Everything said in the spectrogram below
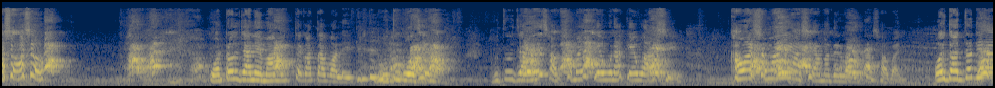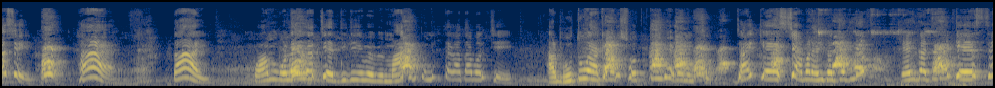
আসো আসো। পটল জানে, মা মিথ্যে কথা বলে, কিন্তু ভুতু বোঝে না। ভুতু জানে সবসময় কেউ না কেউ আসে। খাওয়ার সময়ই আসে আমাদের বাড়িতে সবাই। ওই দরজা দিয়ে আসে? হ্যাঁ তাই। কম বলেই যাচ্ছে, দিদি, মা কিন্তু মিথ্যে কথা বলছে। আর ভুতু একেবারে সত্যিই ভেবে নিচ্ছে। যাই, কে এসছে আবার এই দরজা দিয়ে? এই দরজা দিয়ে কে এসছে?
